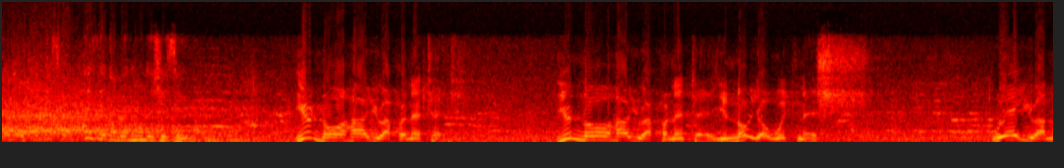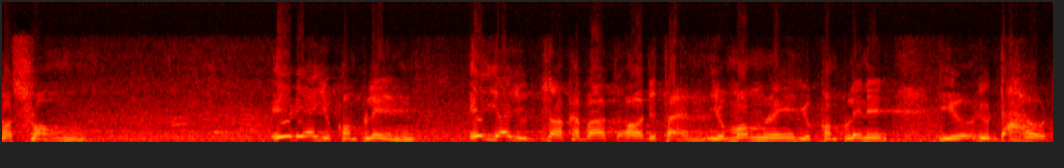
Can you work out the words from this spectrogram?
que le autorise soit brisée dans le nom de Jésus. You know how you are connected. You know how you are connected. You know your weakness. Where you are not strong. Area you complain. Area you talk about all the time. You murmuring, you complaining, you, you doubt.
